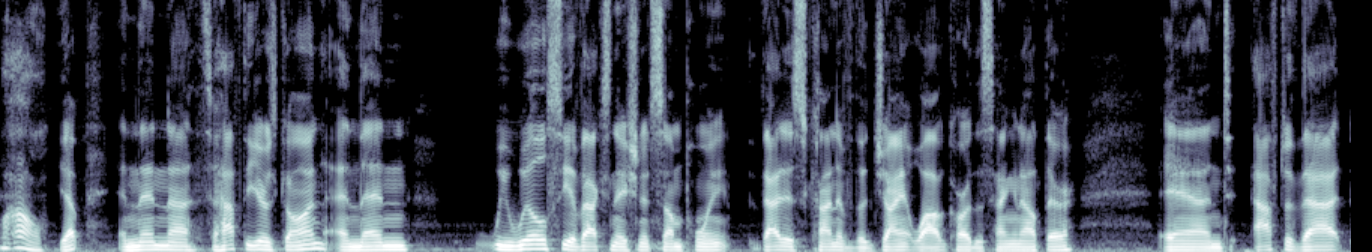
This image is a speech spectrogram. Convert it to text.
Wow. Yep. And then, uh, so half the year is gone, and then we will see a vaccination at some point. That is kind of the giant wild card that's hanging out there. And after that,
